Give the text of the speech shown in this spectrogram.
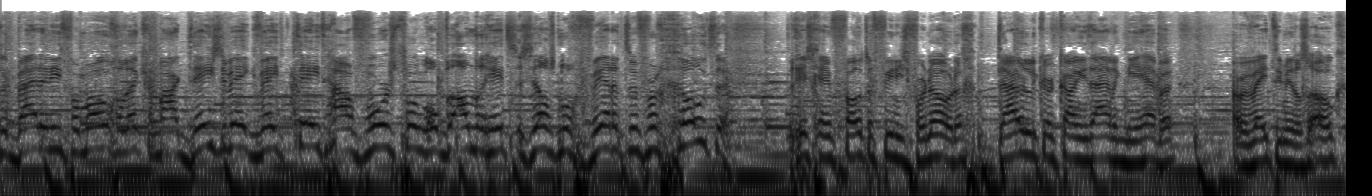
Houdt het bijna niet voor mogelijk, maar deze week weet Tate haar voorsprong op de andere hits zelfs nog verder te vergroten. Er is geen fotofinish voor nodig, duidelijker kan je het eigenlijk niet hebben. Maar we weten inmiddels ook,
